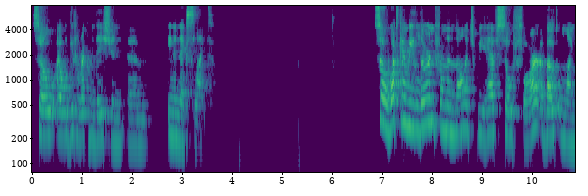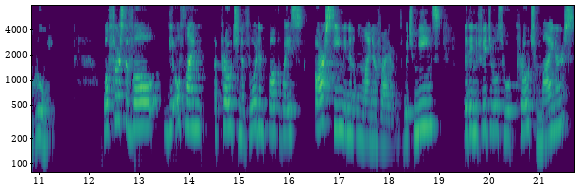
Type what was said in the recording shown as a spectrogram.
So I will give a recommendation um, in the next slide. So what can we learn from the knowledge we have so far about online grooming? Well, first of all, the offline approach and avoidant pathways are seen in an online environment, which means that individuals who approach minors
